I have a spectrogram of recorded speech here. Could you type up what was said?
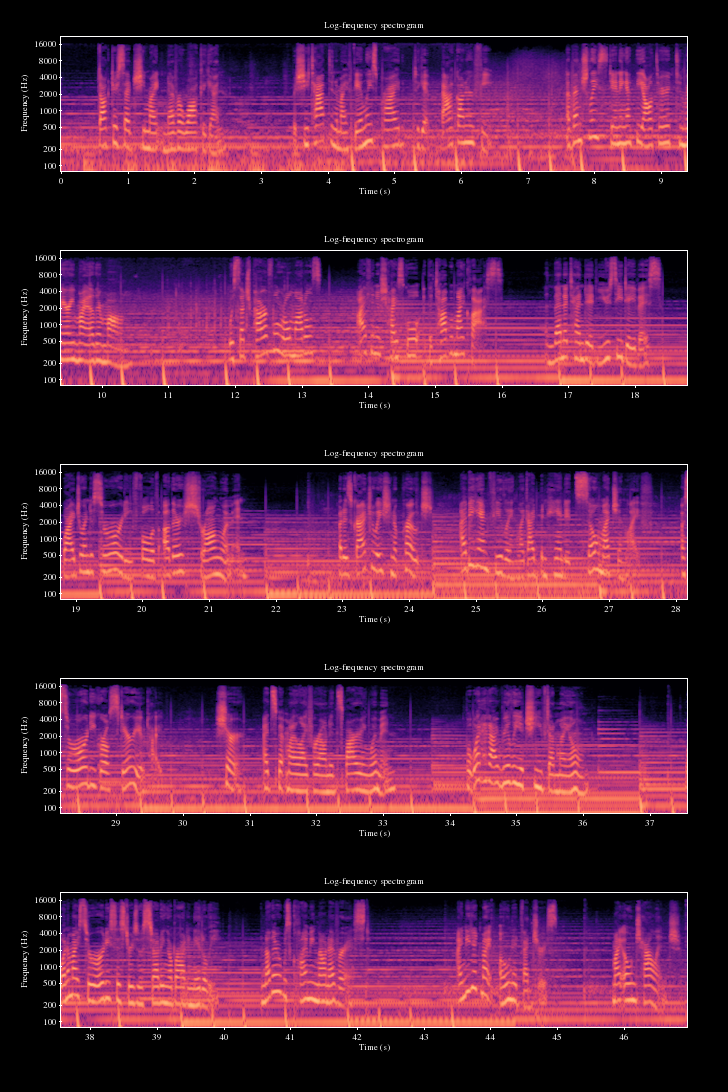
Doctors said she might never walk again. But she tapped into my family's pride to get back on her feet, eventually standing at the altar to marry my other mom. With such powerful role models, I finished high school at the top of my class and then attended UC Davis, where I joined a sorority full of other strong women. But as graduation approached, I began feeling like I'd been handed so much in life a sorority girl stereotype. Sure, I'd spent my life around inspiring women, but what had I really achieved on my own? One of my sorority sisters was studying abroad in Italy, another was climbing Mount Everest. I needed my own adventures, my own challenge.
